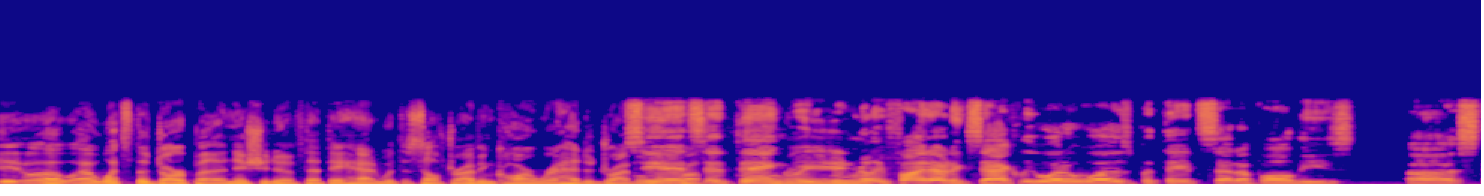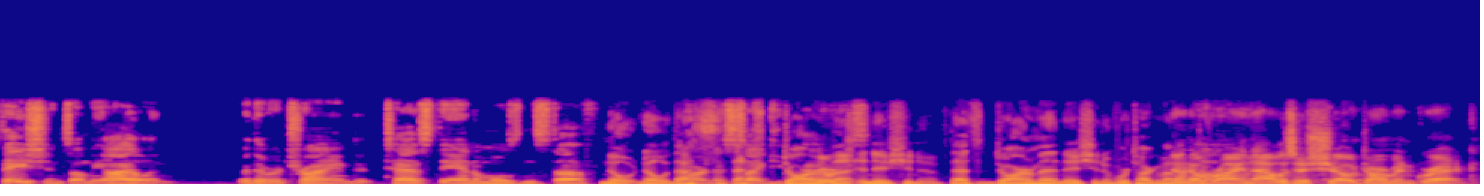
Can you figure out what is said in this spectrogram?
uh, uh, what's the DARPA initiative that they had with the self-driving car where it had to drive See, over it's rough a thing where you didn't really find out exactly what it was, but they had set up all these uh, stations on the island where they were trying to test animals and stuff. No, no, that's Aren't that's psychic Dharma powers. initiative. That's Dharma initiative. We're talking about no, no, DARPA. Brian, that was a show, Dharma and Greg.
